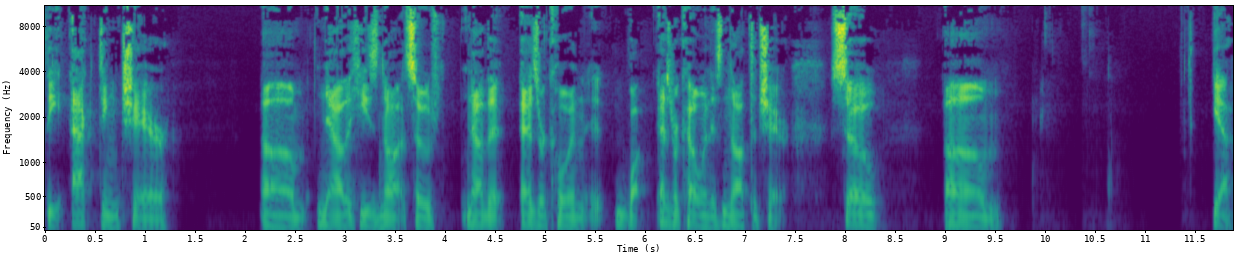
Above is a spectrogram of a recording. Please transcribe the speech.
the acting chair. Um, now that he's not, so now that Ezra Cohen Ezra Cohen is not the chair. So um yeah.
